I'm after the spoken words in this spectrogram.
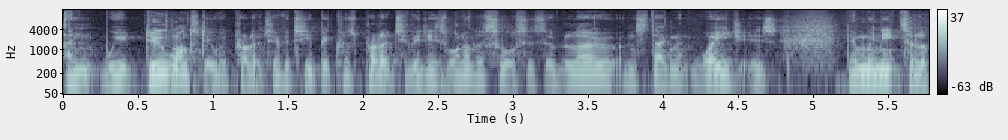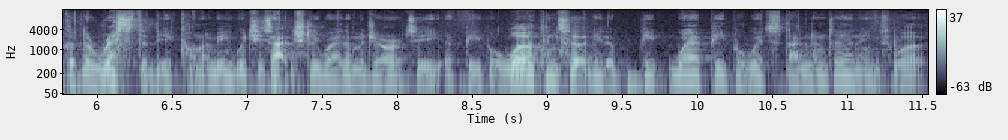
And we do want to deal with productivity because productivity is one of the sources of low and stagnant wages. Then we need to look at the rest of the economy, which is actually where the majority of people work and certainly the pe where people with stagnant earnings work.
